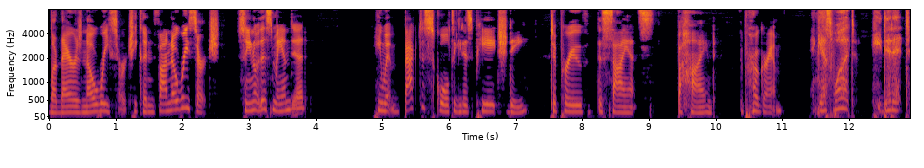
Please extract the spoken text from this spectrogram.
But there is no research. He couldn't find no research. So you know what this man did? He went back to school to get his PhD to prove the science behind the program. And guess what? He did it.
